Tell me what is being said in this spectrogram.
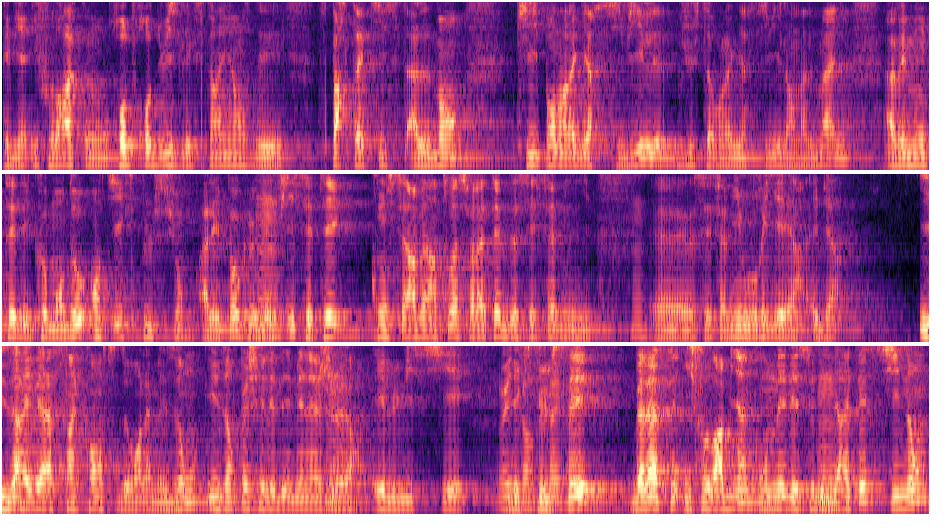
Eh bien, il faudra qu'on reproduise l'expérience des spartakistes allemands qui, pendant la guerre civile, juste avant la guerre civile en Allemagne, avaient monté des commandos anti-expulsion. À l'époque, le mmh. défi, c'était conserver un toit sur la tête de ces familles, mmh. euh, ces familles ouvrières. Eh bien, ils arrivaient à 50 devant la maison, ils empêchaient les déménageurs mmh. et l'huissier d'expulser. Ben là, il faudra bien qu'on ait des solidarités, sinon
